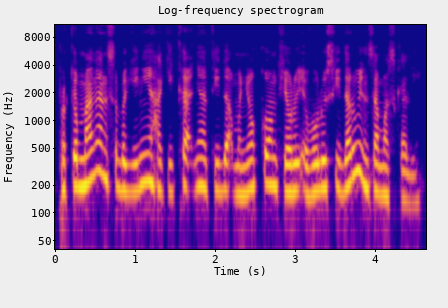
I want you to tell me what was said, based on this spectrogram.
Perkembangan sebegini hakikatnya tidak menyokong teori evolusi Darwin sama sekali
